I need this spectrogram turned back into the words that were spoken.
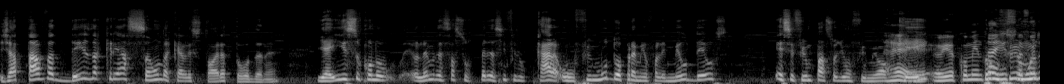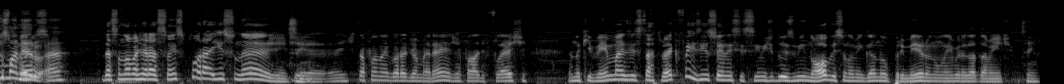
já tava desde a criação daquela história toda, né? E aí isso, quando eu lembro dessa surpresa assim, falei, cara, o filme mudou pra mim. Eu falei, meu Deus, esse filme passou de um filme ok É, eu ia comentar um isso. filme muito maneiro. É. Dessa nova geração explorar isso, né, gente? É, a gente tá falando agora de Homem-Aranha, a gente vai falar de Flash ano que vem, mas Star Trek fez isso aí nesses filmes de 2009, se eu não me engano, o primeiro, não lembro exatamente. Sim.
